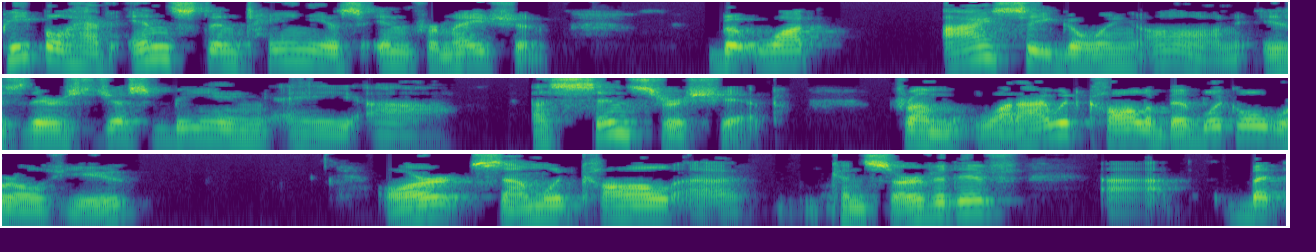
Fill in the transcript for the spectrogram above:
people have instantaneous information. But what I see going on is there's just being a, uh, a censorship from what I would call a biblical worldview, or some would call a conservative. Uh, but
